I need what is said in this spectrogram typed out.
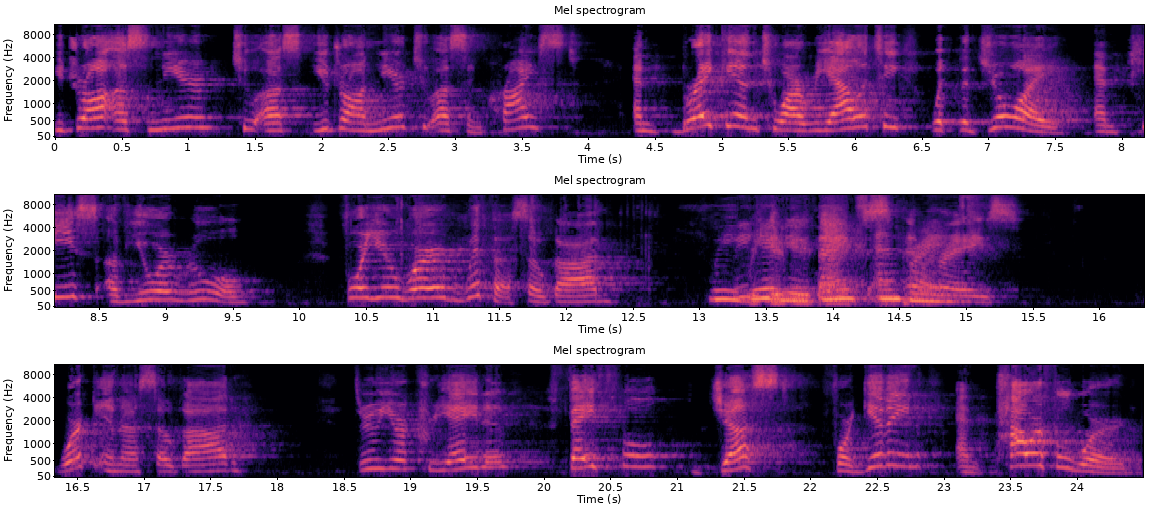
You draw us near to us, you draw near to us in Christ and break into our reality with the joy and peace of your rule. For your word with us, O God, We give you thanks and praise. Work in us, O God, through your creative, faithful, just, forgiving, and powerful word.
